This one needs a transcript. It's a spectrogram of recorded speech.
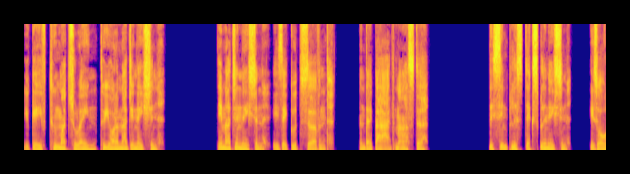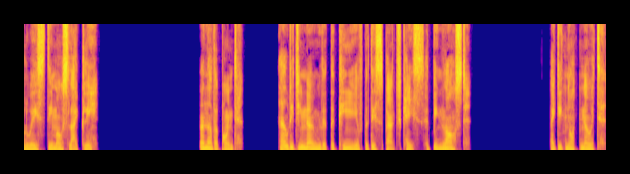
You gave too much rein to your imagination. Imagination is a good servant and a bad master. The simplest explanation is always the most likely. Another point how did you know that the key of the dispatch case had been lost? I did not know it.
